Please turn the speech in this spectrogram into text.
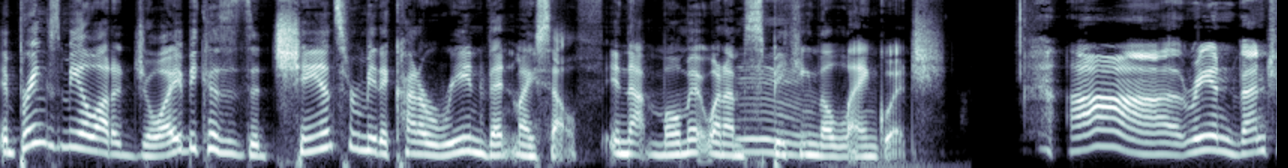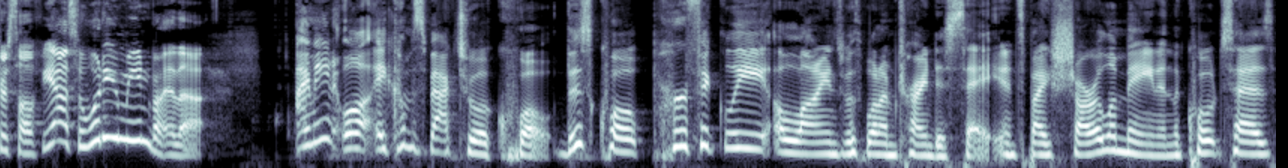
It brings me a lot of joy because it's a chance for me to kind of reinvent myself in that moment when I'm mm. speaking the language. Ah, reinvent yourself. Yeah. So, what do you mean by that? I mean, well, it comes back to a quote. This quote perfectly aligns with what I'm trying to say. It's by Charlemagne, and the quote says,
